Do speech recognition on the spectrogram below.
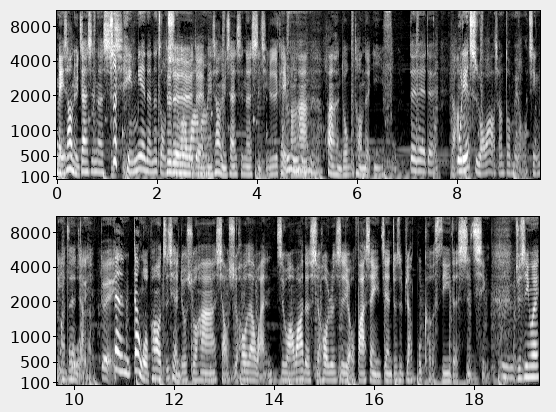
美少女战士那时期，是平面的那种，对对对对，美少女战士那时期就是可以帮她换很多不同的衣服。对对对，对啊、我连纸娃娃好像都没有经历过、真的假的？对。但但我朋友之前就说，他小时候在玩纸娃娃的时候，就是有发生一件就是比较不可思议的事情，嗯，就是因为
